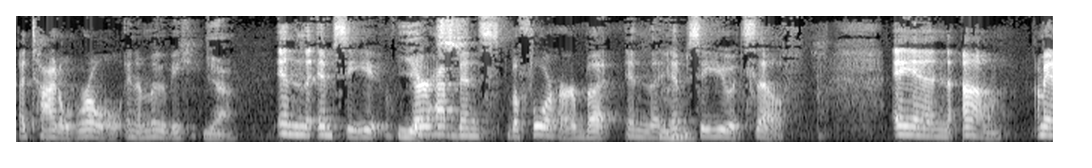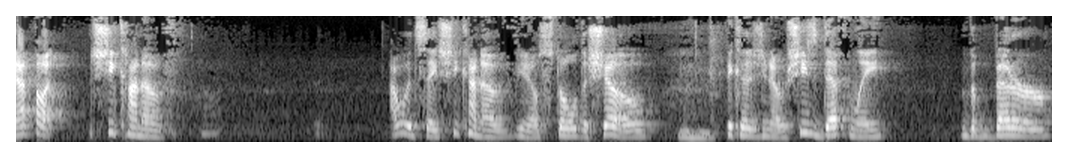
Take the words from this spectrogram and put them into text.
a title role in a movie Yeah. in the MCU. There have been before her, but in the mm-hmm. MCU itself. And um, I mean, I thought she kind of, I would say she kind of, you know, stole the show mm-hmm. because you know she's definitely the better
